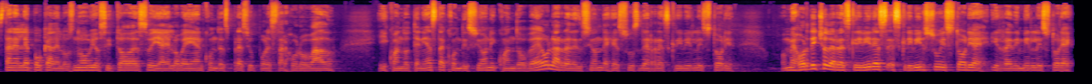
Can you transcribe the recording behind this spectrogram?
está en la época de los novios y todo eso, y a él lo veían con desprecio por estar jorobado. Y cuando tenía esta condición y cuando veo la redención de Jesús de reescribir la historia, o mejor dicho, de reescribir es escribir su historia y redimir la historia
